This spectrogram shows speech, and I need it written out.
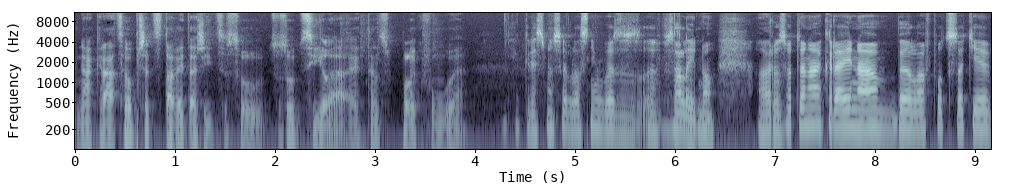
nějak krátce ho představit a říct, co jsou, co jsou cíle a jak ten spolek funguje kde jsme se vlastně vůbec vzali. No, rozvrtaná krajina byla v podstatě,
